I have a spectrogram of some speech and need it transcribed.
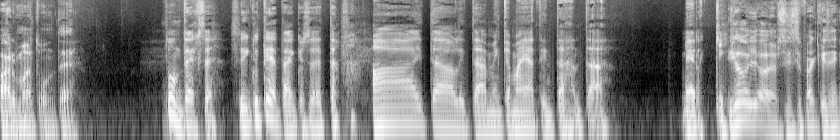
Varmaan tuntee. Tunteeko se? Siis kun tietääkö se, että ai, tämä oli tämä, minkä mä jätin tähän tämä merkki. Joo, joo. Siis vaikka se,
